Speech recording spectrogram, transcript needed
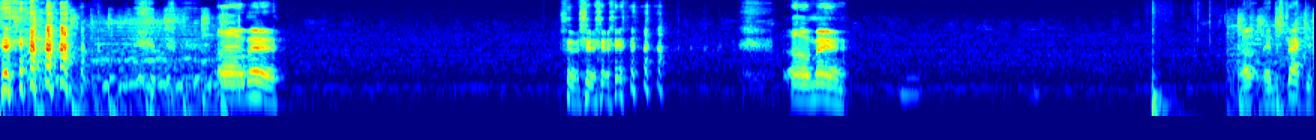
oh man. oh man. Oh, they distracted.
